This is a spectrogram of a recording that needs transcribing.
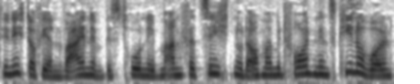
die nicht auf ihren Wein im Bistro nebenan verzichten oder auch mal mit Freunden ins Kino wollen,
